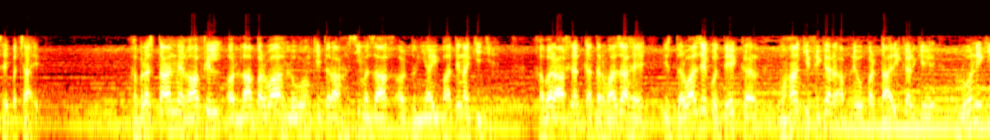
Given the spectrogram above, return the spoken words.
سے بچائے۔ قبرستان میں غافل اور لاپرواہ لوگوں کی طرح ہنسی مذاق اور دنیائی باتیں نہ کیجیے۔ خبر آخرت کا دروازہ ہے، اس دروازے کو دیکھ کر وہاں کی فکر اپنے اوپر طاری کر کے رونے کی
